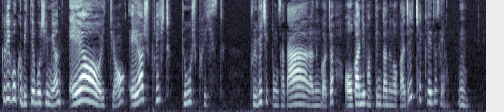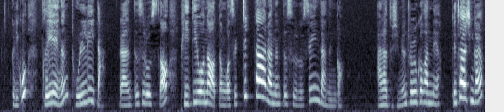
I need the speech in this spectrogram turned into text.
그리고 그 밑에 보시면 er 있죠? er spricht, du sprichst. 불규칙 동사다라는 거죠. 어간이 바뀐다는 것까지 체크해 두세요. 음. 그리고 드레는 돌리다 라는 뜻으로서 비디오나 어떤 것을 찍다 라는 뜻으로 쓰인다는 거 알아두시면 좋을 것 같네요. 괜찮으신가요?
